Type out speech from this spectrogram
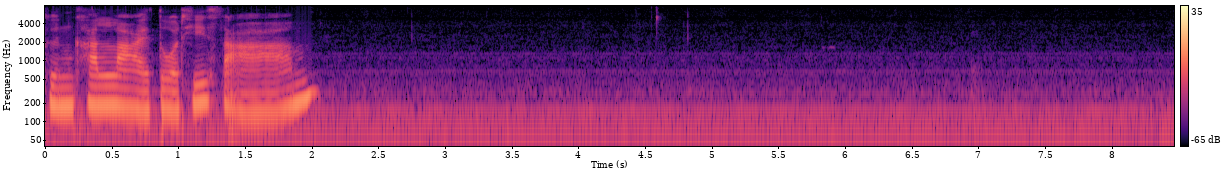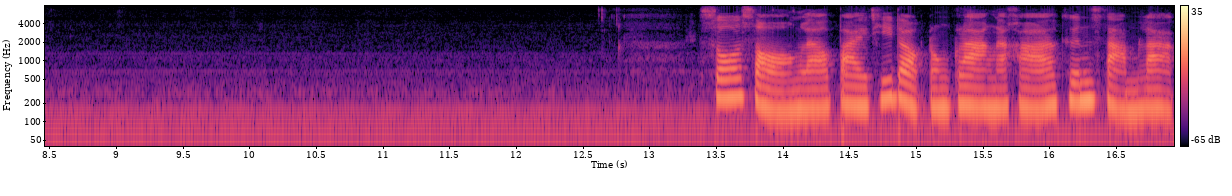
ขึ้นขั้นลายตัวที่สาม โซ่สองแล้วไปที่ดอกตรงกลางนะคะ ขึ้นสามหลัก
